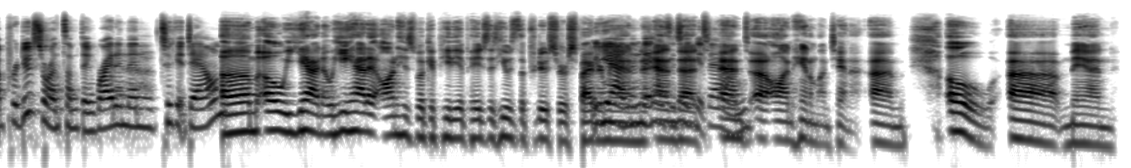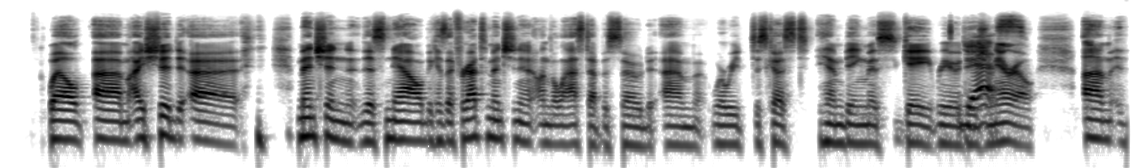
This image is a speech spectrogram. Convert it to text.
a producer on something, right? And then took it down. Um. Oh yeah. No, he had it on his Wikipedia page that he was the producer of Spider Man, Yeah, and then they had and to take it that and uh, on Hannah Montana. Um. Oh. Uh. Man. Well, um, I should uh, mention this now because I forgot to mention it on the last episode um, where we discussed him being Miss Gay Rio de Yes. Janeiro. Um, th-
